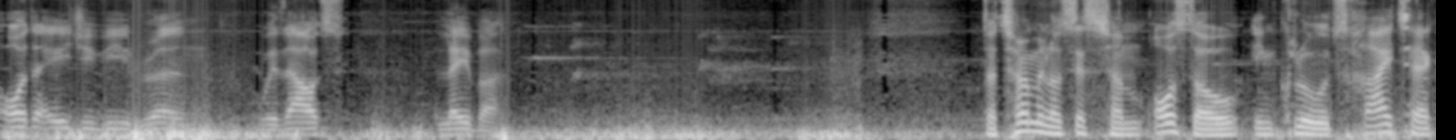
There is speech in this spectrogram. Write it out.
All the AGV run without labor. The terminal system also includes high-tech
